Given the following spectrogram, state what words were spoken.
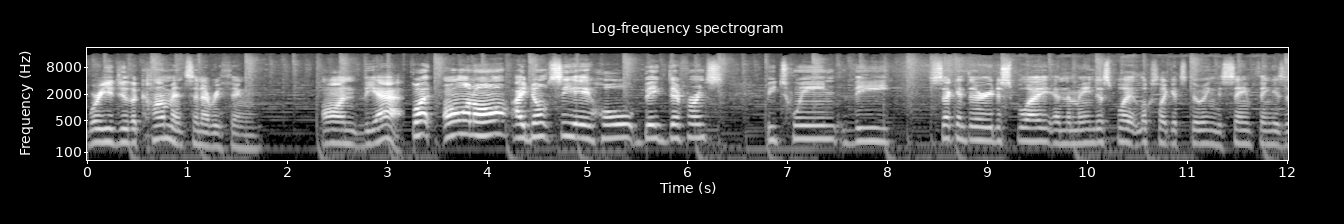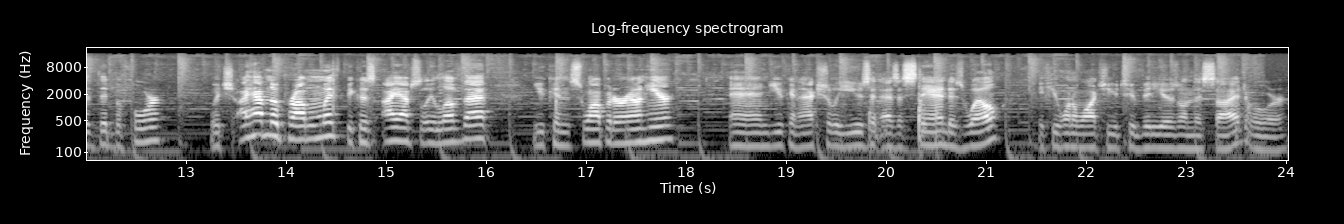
where you do the comments and everything on the app. But all in all, I don't see a whole big difference between the secondary display and the main display. It looks like it's doing the same thing as it did before, which I have no problem with because I absolutely love that. You can swap it around here and you can actually use it as a stand as well if you want to watch YouTube videos on this side or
